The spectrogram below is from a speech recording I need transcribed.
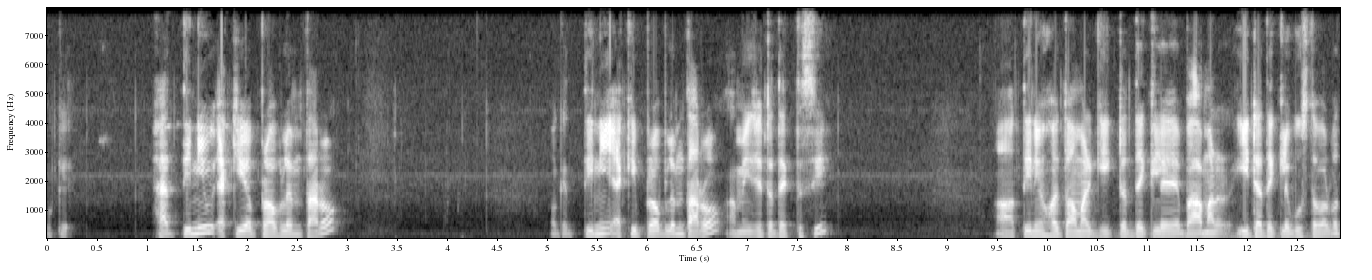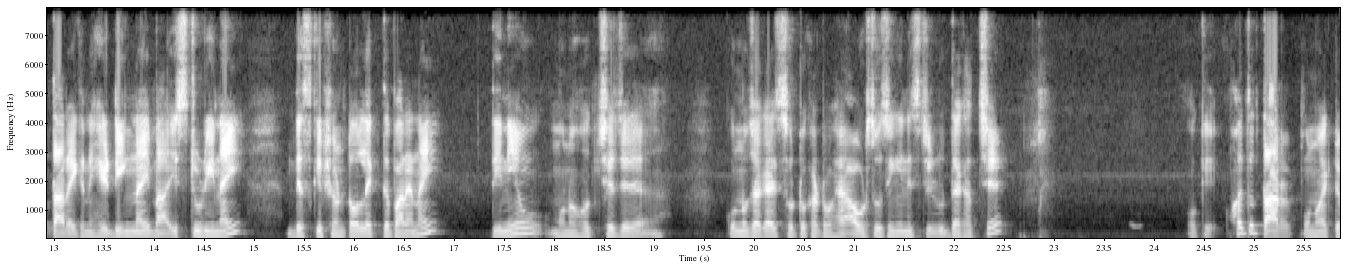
ওকে। হ্যাঁ তিনিও একই প্রবলেম তারও। ওকে তিনি একই প্রবলেম তারও, আমি যেটা দেখতেছি। তিনি হয়তো আমার গিকটা দেখলে বা আমার ইটা দেখলে বুঝতে পারব, তার এখানে হেডিং নাই বা স্টোরি নাই ডেসক্রিপশনটাও লিখতে পারে নাই। তিনিও মনে হচ্ছে যে কোনো জায়গায় ছোটোখাটো হ্যাঁ আউটসোর্সিং ইনস্টিটিউট দেখাচ্ছে। ওকে হয়তো তার কোনো একটা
